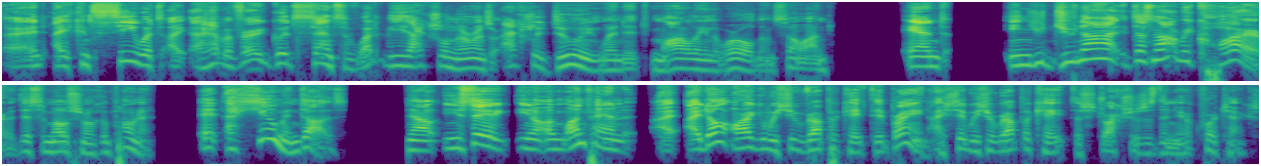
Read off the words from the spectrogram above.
And I can see what's, I, I have a very good sense of what these actual neurons are actually doing when it's modeling the world and so on. And, and you do not, it does not require this emotional component. It, a human does. Now, you say, you know, on one hand, I, I don't argue we should replicate the brain. I say we should replicate the structures of the neocortex,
